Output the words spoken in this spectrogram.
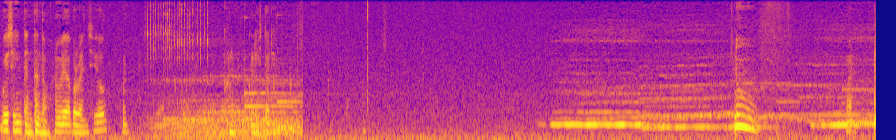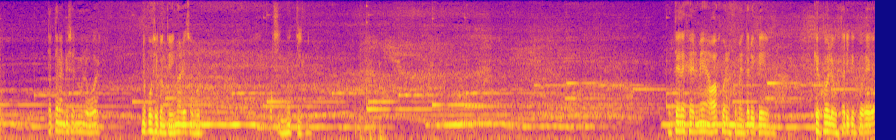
Voy a seguir intentando, no me voy a dar por vencido Total empiezo en el lugar. No puse continuar eso por... Inútil. Ustedes déjenme abajo en los comentarios qué, qué juego les gustaría que juegue.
